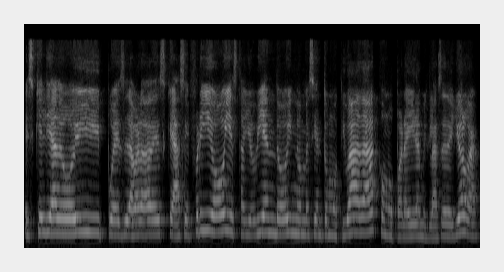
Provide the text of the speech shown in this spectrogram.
Es que el día de hoy, pues la verdad es que hace frío y está lloviendo y no me siento motivada como para ir a mi clase de yoga.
